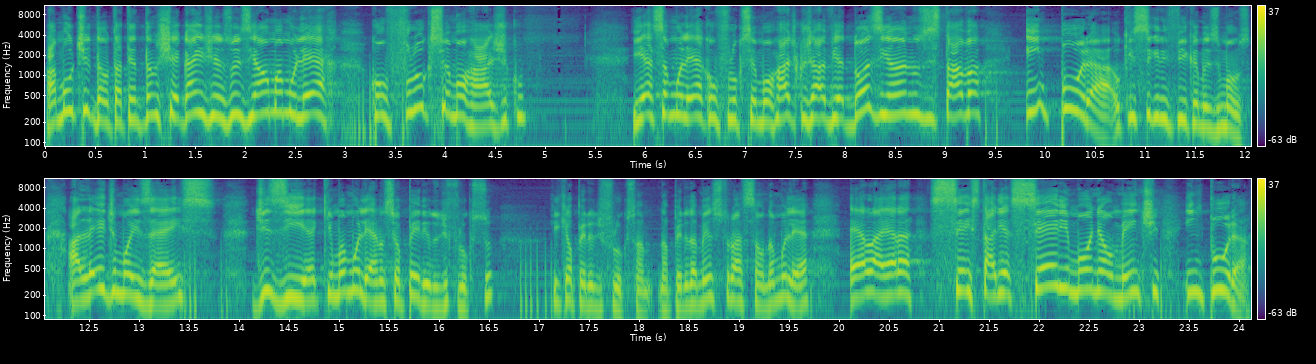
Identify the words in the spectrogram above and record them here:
A multidão está tentando chegar em Jesus e há uma mulher com fluxo hemorrágico. E essa mulher com fluxo hemorrágico já havia 12 anos, estava impura. O que isso significa, meus irmãos? A lei de Moisés dizia que uma mulher no seu período de fluxo o que é o período de fluxo? No período da menstruação da mulher, ela era estaria cerimonialmente impura.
